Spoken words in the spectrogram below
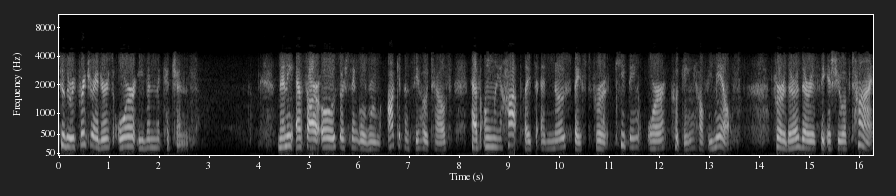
to the refrigerators or even the kitchens. Many SROs or single room occupancy hotels have only hot plates and no space for keeping or cooking healthy meals. Further, there is the issue of time.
